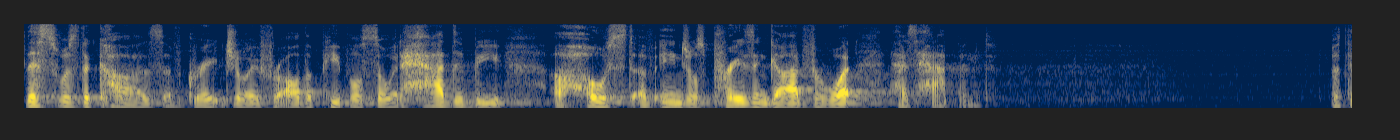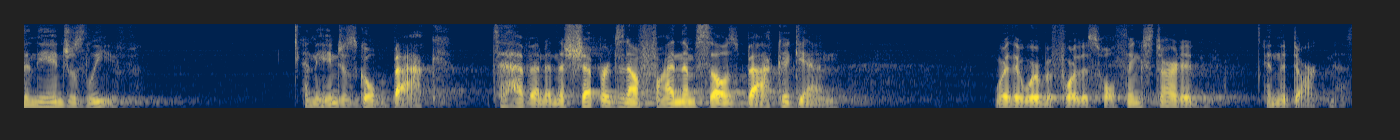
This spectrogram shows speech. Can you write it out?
This was the cause of great joy for all the people, so it had to be a host of angels praising God for what has happened. But then the angels leave, and the angels go back to heaven, and the shepherds now find themselves back again where they were before this whole thing started in the darkness.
